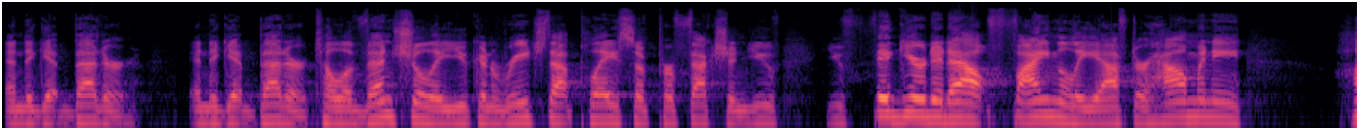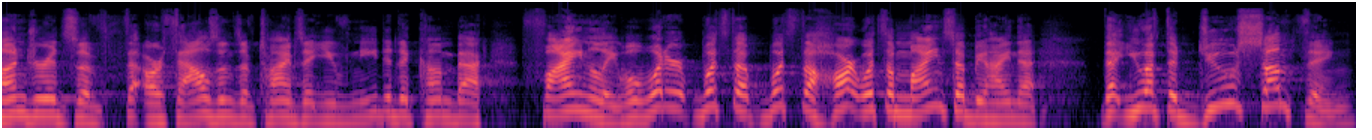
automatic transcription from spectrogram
and to get better and to get better till eventually you can reach that place of perfection. You've, you've figured it out finally after how many hundreds of th- or thousands of times that you've needed to come back. Finally, well, what are, what's, the, what's the heart, what's the mindset behind that? That you have to do something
